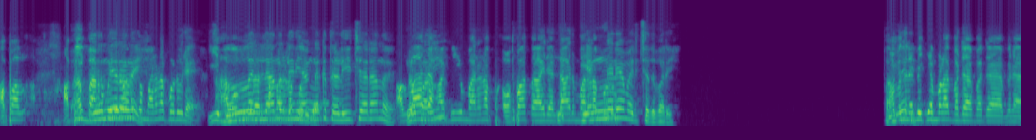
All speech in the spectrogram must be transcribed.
അപ്പൊ അൽ- അപ്പൊ ഈ. മരണപ്പെടൂലേ? തെളിയിച്ചു തരാന്ന്. അള്ളാന്റെ ഹബീബ് മരണ എല്ലാവരും എങ്ങനെയാ മരിച്ചത് പറയും? മുഹമ്മദ് നബിക്ക് നമ്മളെ മറ്റേ മറ്റേ പിന്നെ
